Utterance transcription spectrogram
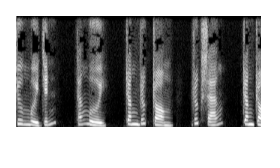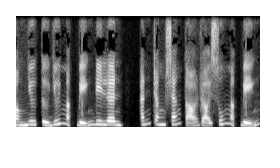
chương 19, tháng 10, trăng rất tròn, rất sáng, trăng tròn như từ dưới mặt biển đi lên, ánh trăng sáng tỏ rọi xuống mặt biển,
